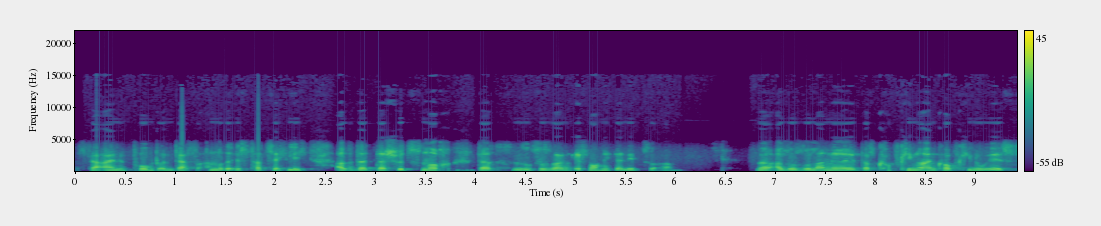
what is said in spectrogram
Das ist der eine Punkt. Und das andere ist tatsächlich, also da, da schützt noch, das sozusagen es noch nicht erlebt zu haben. Ne? Also solange das Kopfkino ein Kopfkino ist,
